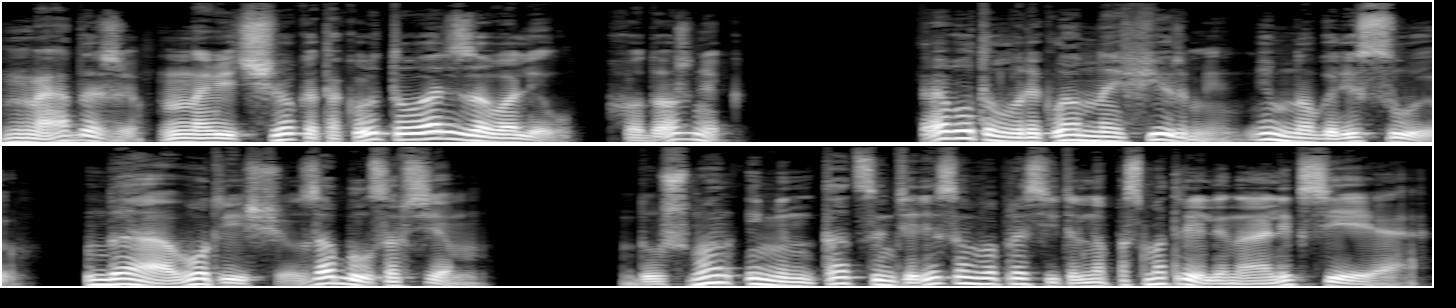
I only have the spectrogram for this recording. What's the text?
«Надо же, новичок, а такую тварь завалил. Художник?» Работал в рекламной фирме, немного рисую. Да, вот еще, забыл совсем. Душман и ментат с интересом вопросительно посмотрели на Алексея.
